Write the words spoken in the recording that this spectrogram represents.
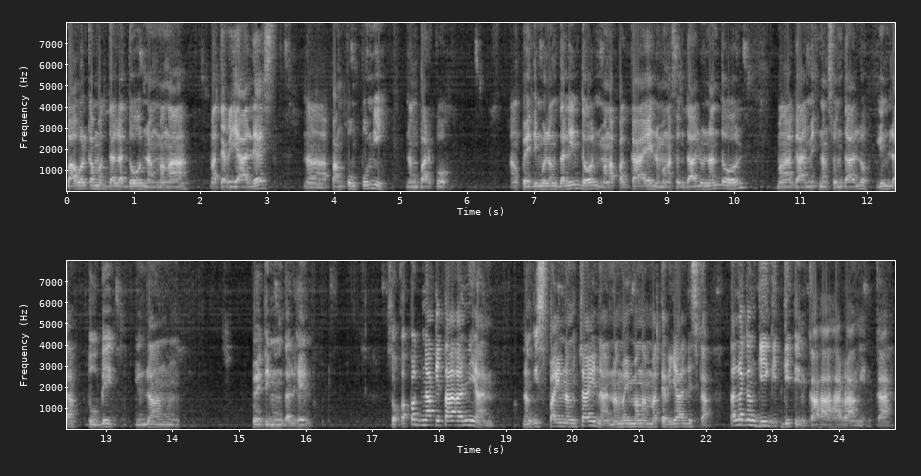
Bawal ka magdala doon ng mga materyales na pangkumpuni ng barko. Ang pwede mo lang dalhin doon, mga pagkain ng mga sundalo nandoon, mga gamit ng sundalo. Yun lang, tubig. Yun lang pwede mong dalhin. So kapag nakitaan yan ng spy ng China na may mga materialis ka, talagang gigit-gitin ka, haharangin ka.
